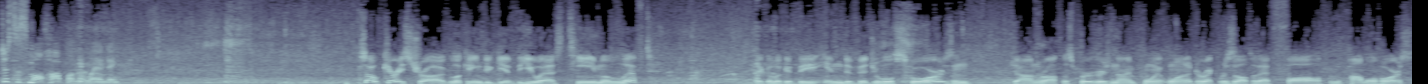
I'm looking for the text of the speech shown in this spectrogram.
Just a small hop on the landing. So Kerri Strug looking to give the U.S. team a lift. Take a look at the individual scores and John Roethlisberger's 9.1, a direct result of that fall from the pommel horse.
